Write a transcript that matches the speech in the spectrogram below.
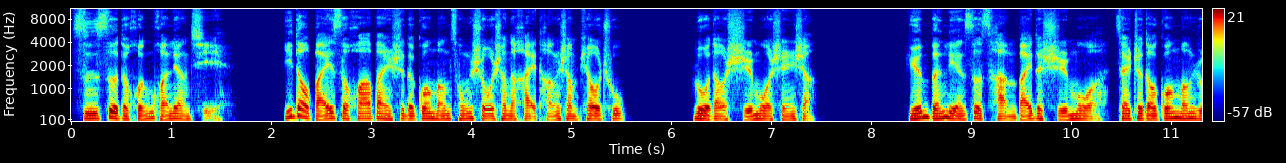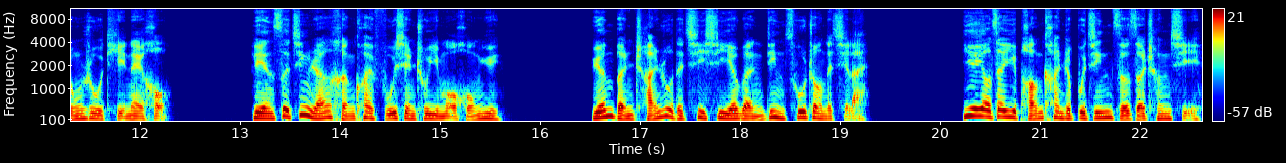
紫色的魂环亮起，一道白色花瓣似的光芒从手上的海棠上飘出，落到石墨身上。原本脸色惨白的石墨，在这道光芒融入体内后，脸色竟然很快浮现出一抹红晕，原本孱弱的气息也稳定粗壮了起来。叶耀在一旁看着，不禁啧啧称奇：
